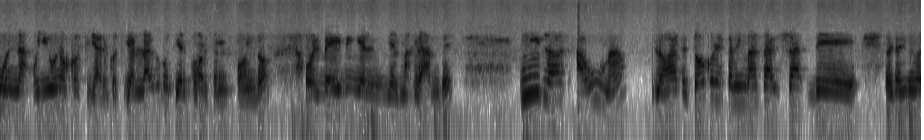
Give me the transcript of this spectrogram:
Una y unos costillares, costillar largo, costillar corto en el fondo, o el baby y el, y el más grande. Y los ahuma, los hace todo con esta misma salsa de, esta misma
